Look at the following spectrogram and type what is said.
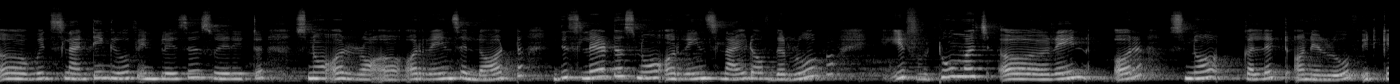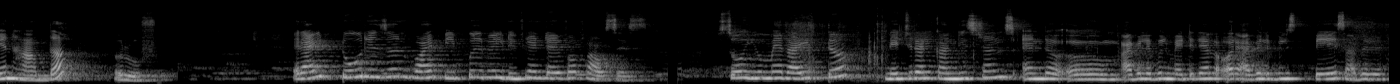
uh, with slanting roof in places where it snow or uh, or rains a lot. This let the snow or rain slide off the roof. If too much uh, rain or snow collect on a roof, it can harm the roof. Write two reasons why people build different type of houses. So you may write uh, natural conditions and uh, um, available material or available space, available,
